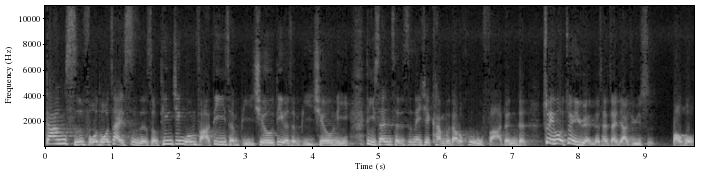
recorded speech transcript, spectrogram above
当时佛陀在世的时候，听经闻法，第一层比丘，第二层比丘尼，第三层是那些看不到的护法等等，最后最远的才在家居士，包括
